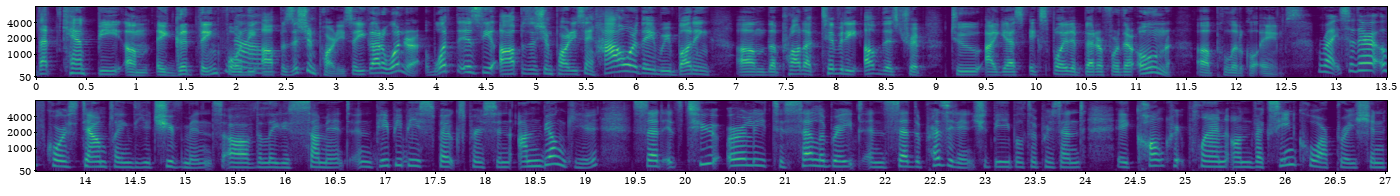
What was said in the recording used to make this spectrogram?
that can't be um, a good thing for no. the opposition party. So you got to wonder what is the opposition party saying? How are they rebutting um, the productivity of this trip to, I guess, exploit it better for their own uh, political aims? Right. So they're of course downplaying the achievements of the latest summit, and PPP spokesperson An Byung-gil said it's too early to celebrate, and said the president should be able to present a concrete plan on vaccine cooperation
